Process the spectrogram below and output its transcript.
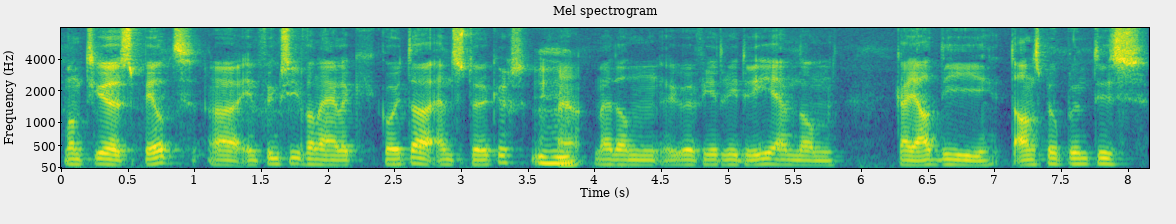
Want je speelt eh, in functie van eigenlijk Koita en Steukers, Mhm. Ja. met dan uw 4-3-3 en dan Kaya die het aanspeelpunt is,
